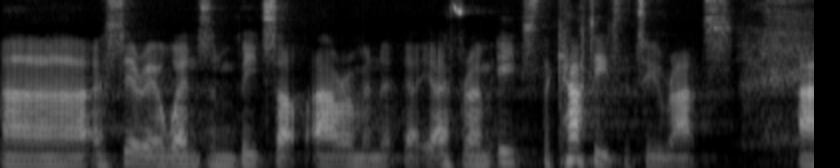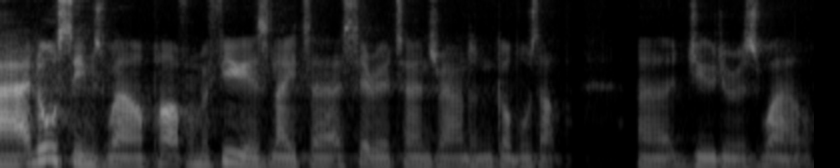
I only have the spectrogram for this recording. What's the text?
Uh, Assyria went and beats up Aram and uh, Ephraim, eats the cat, eats the two rats. Uh, and all seems well, apart from a few years later, Assyria turns around and gobbles up uh, Judah as well.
